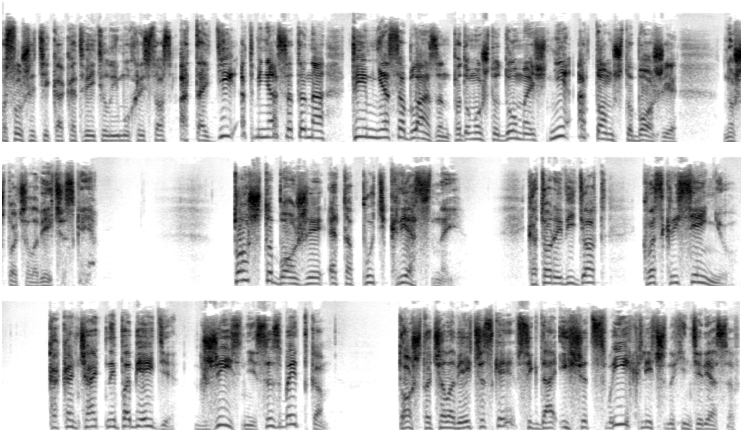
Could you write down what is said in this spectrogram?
Послушайте, как ответил ему Христос. «Отойди от меня, сатана, ты мне соблазн, потому что думаешь не о том, что Божие, но что человеческое». То, что Божие, это путь крестный, который ведет к воскресению, к окончательной победе, к жизни с избытком. То, что человеческое, всегда ищет своих личных интересов,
